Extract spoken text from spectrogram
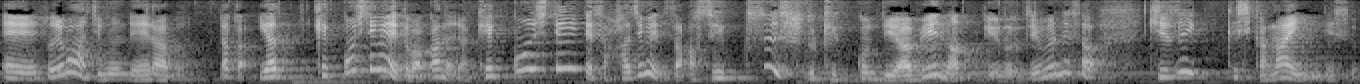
えー、それは自分で選ぶ。だからや結婚してみないと分かんないじゃん。結婚してみてさ初めてさあセックスレスと結婚ってやべえなっていうのを自分でさ気づくしかないんですよ。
